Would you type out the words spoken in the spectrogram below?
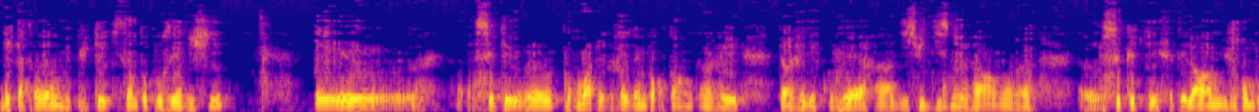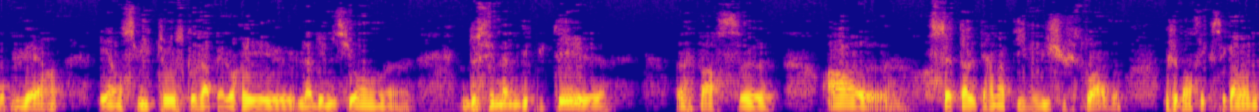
des 80 députés qui sont opposés à Vichy. Et c'était pour moi quelque chose d'important quand j'ai découvert à 18-19 ans ce qu'était c'était l'arme du Front populaire et ensuite euh, ce que j'appellerais euh, la démission euh, de ces mêmes députés face à cette alternative vichysoise, je pensais que c'est quand même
